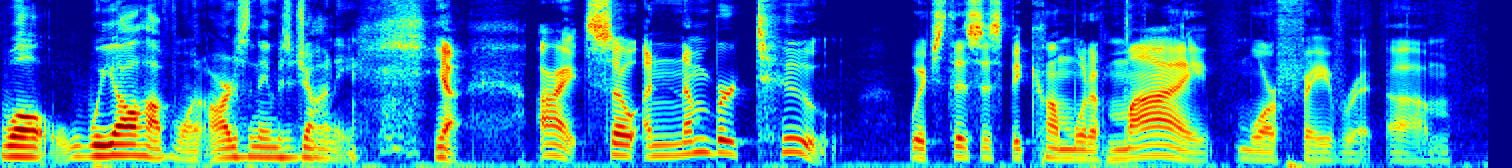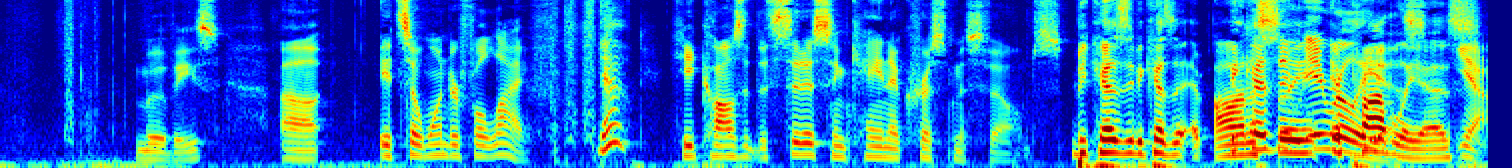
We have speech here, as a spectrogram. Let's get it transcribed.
well, we all have one. Ours name is Johnny. Yeah. All right. So a number two, which this has become one of my more favorite um, movies. Uh, it's a Wonderful Life. Yeah, He calls it the Citizen Kane of Christmas films. because because it, honestly, because it, it really probably is. is. Yeah.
